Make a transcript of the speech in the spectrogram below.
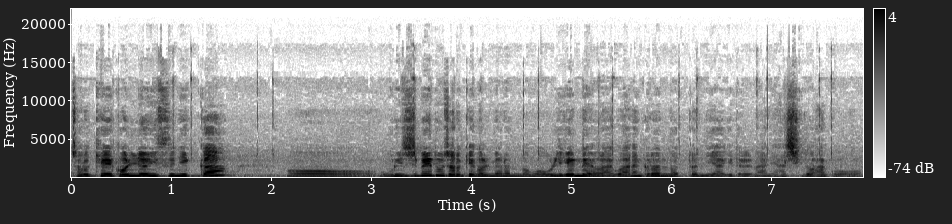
저렇게 걸려 있으니까 어, 우리 집에도 저렇게 걸면은 너무 어울리겠네요라고 하는 그런 어떤 이야기들을 많이 하시기도 하고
